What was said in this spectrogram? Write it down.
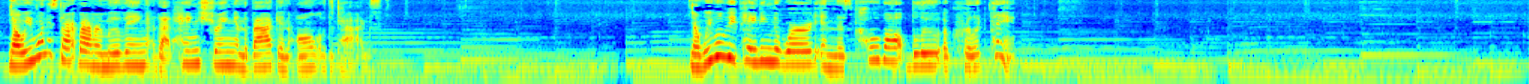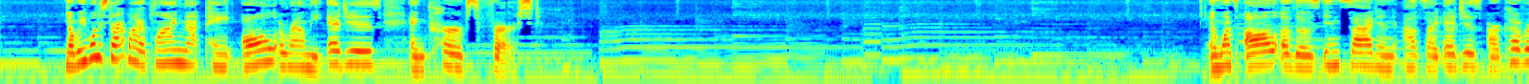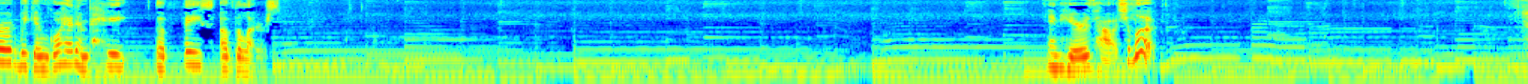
Now, we want to start by removing that hang string in the back and all of the tags. Now, we will be painting the word in this cobalt blue acrylic paint. Now, we want to start by applying that paint all around the edges and curves first. And once all of those inside and outside edges are covered, we can go ahead and paint the face of the letters. And here's how it should look.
